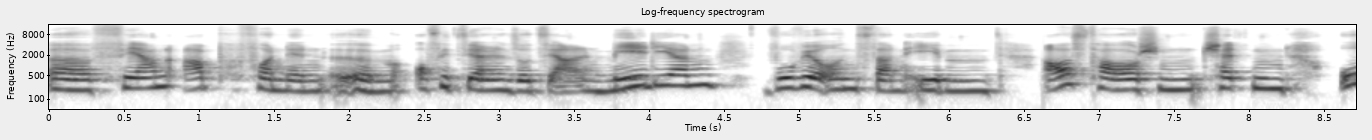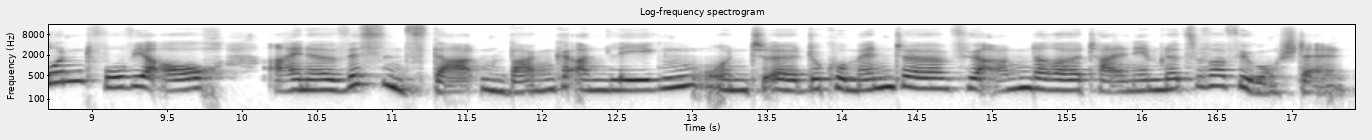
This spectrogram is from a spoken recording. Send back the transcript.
äh, fernab von den ähm, offiziellen sozialen Medien, wo wir uns dann eben austauschen, chatten und wo wir auch eine Wissensdatenbank anlegen und äh, Dokumente für andere Teilnehmende zur Verfügung stellen.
